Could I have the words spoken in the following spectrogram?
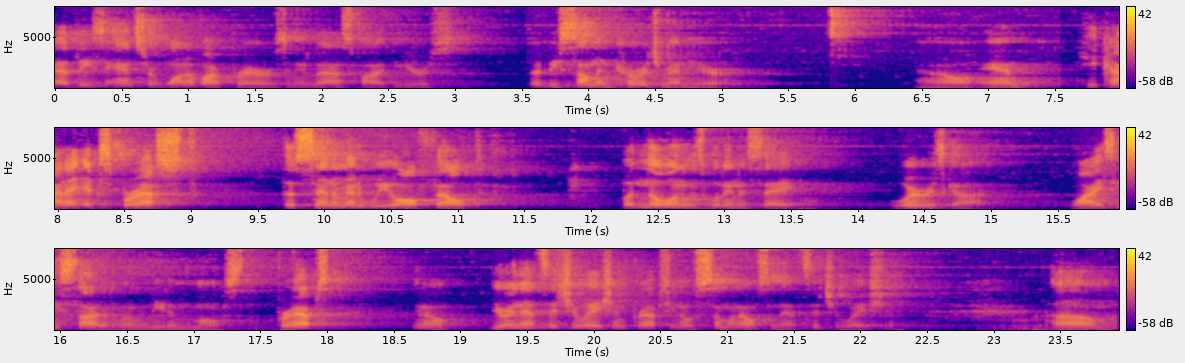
at least answer one of our prayers in the last five years, there'd be some encouragement here." You know, and he kind of expressed the sentiment we all felt, but no one was willing to say, "Where is God? Why is He silent when we need Him the most?" Perhaps, you know, you're in that situation. Perhaps you know someone else in that situation. Um,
